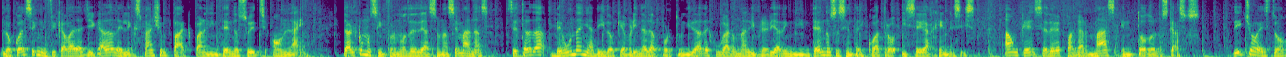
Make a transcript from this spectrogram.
lo cual significaba la llegada del Expansion Pack para Nintendo Switch Online Tal como se informó desde hace unas semanas, se trata de un añadido que brinda la oportunidad de jugar una librería de Nintendo 64 y Sega Genesis, aunque se debe pagar más en todos los casos. Dicho esto,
